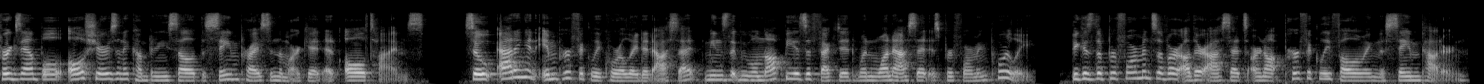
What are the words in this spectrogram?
For example, all shares in a company sell at the same price in the market at all times. So adding an imperfectly correlated asset means that we will not be as affected when one asset is performing poorly, because the performance of our other assets are not perfectly following the same pattern.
